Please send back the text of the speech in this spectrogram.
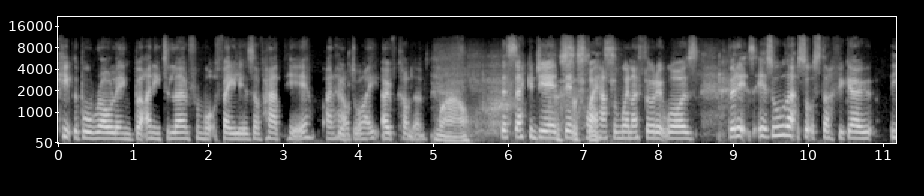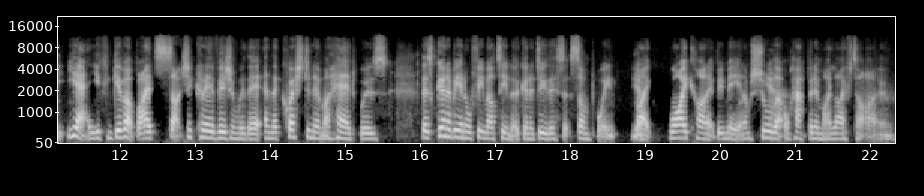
keep the ball rolling, but I need to learn from what failures I've had here and how do I overcome them. Wow. The second year didn't quite happen when I thought it was, but it's it's all that sort of stuff. You go, yeah, you can give up. But I had such a clear vision with it. And the question in my head was there's going to be an all female team that are going to do this at some point. Yeah. Like, why can't it be me? And I'm sure that will happen in my lifetime.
